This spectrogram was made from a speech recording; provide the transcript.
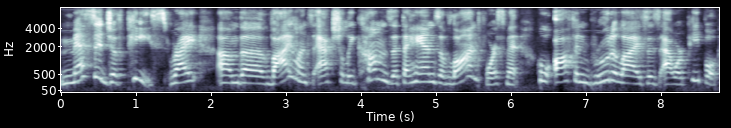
message of peace, right? Um, the violence actually comes at the hands of law enforcement who often brutalizes our people.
